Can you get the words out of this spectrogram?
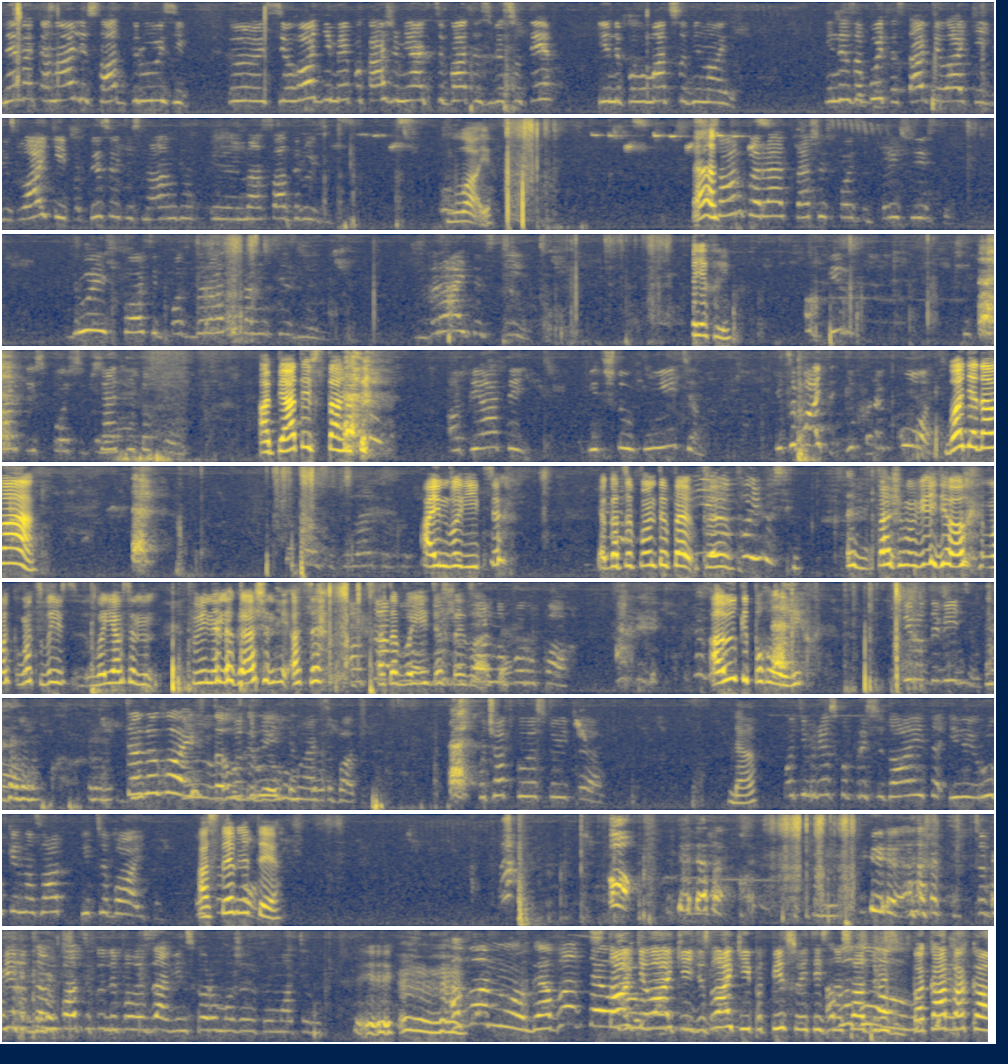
Ми на каналі Сад друзів. Е, Сьогодні ми покажемо, як цибати з висоти і не поламати собі ноги. І не забудьте, ставте лайки і дизлайки і підписуйтесь на, ангел, е, на сад друзів. Буває. Сам перед перший спосіб присісти. Другий спосіб позбирати камінці з ними. Збирайте всі. поїхали. Четвертий спосіб. Сядьте таку. А п'ятий встаньте. А п'ятий відштовхніться і цепайте і перекот. Бодя, давай. А він боїться. Як оце пам'ятаю, в першому відео Мак- Макс боявся, бо він не накрашений, а це, А а це це було боїться дуже по руках. А руки по голові. Це такої По-другому має цибати. Спочатку ви стоїте, Да. потім різко присідаєте і руки назад і цибаєте. А Ось стеб не тако. ти. Тепер цьому пацику не повезе, він скоро може зламати руки. Або ноги, або Ставте лайки дизлайки і підписуйтесь на сад, друзі. Пока-пока.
